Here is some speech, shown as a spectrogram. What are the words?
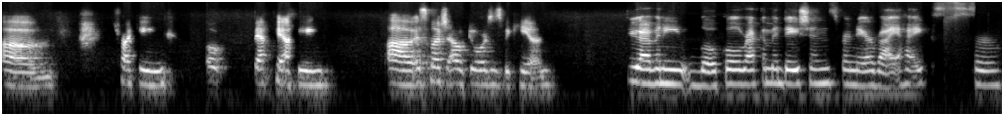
um, trekking, backpacking, uh, as much outdoors as we can. Do you have any local recommendations for nearby hikes for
